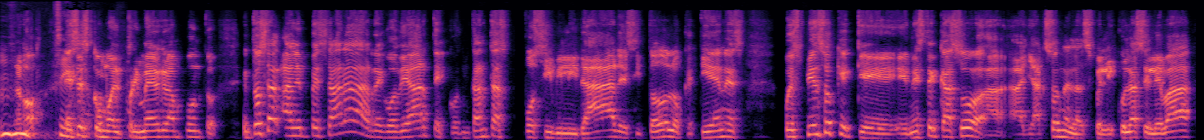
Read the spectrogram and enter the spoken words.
¿no? Uh -huh, sí. Ese es como el primer gran punto. Entonces, al empezar a regodearte con tantas posibilidades y todo lo que tienes, pues pienso que, que en este caso a, Jackson en las películas se le va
